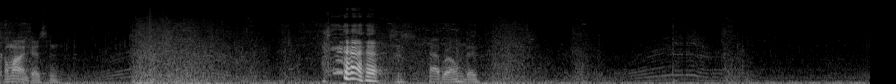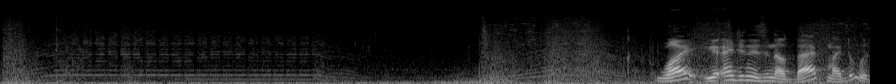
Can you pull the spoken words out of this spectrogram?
Come on, Justin. bro, I'm good. What? Your engine is in the back? My dude.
